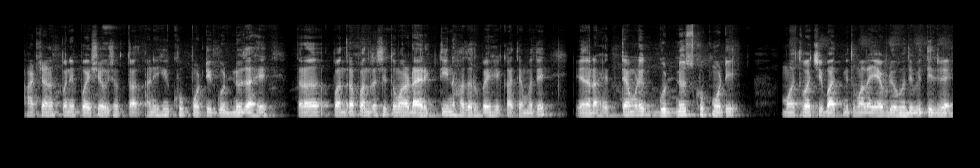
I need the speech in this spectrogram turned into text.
अचानकपणे पैसे येऊ शकतात आणि ही खूप मोठी गुड न्यूज आहे. तर पंधरा पंधराशे तुम्हाला डायरेक्ट तीन हजार रुपये हे खात्यामध्ये येणार आहेत. त्यामुळे गुड न्यूज खूप मोठी महत्त्वाची बातमी तुम्हाला या व्हिडिओमध्ये मी दिलेली आहे.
